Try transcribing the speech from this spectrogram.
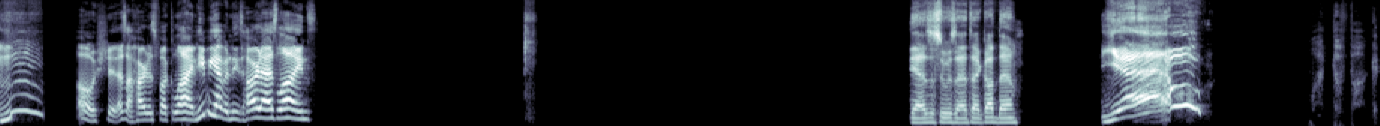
Mm. Oh shit, that's a hard as fuck line. He be having these hard ass lines. Yeah, it's a suicide attack. Goddamn. Yeah. Oh! What the fuck?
